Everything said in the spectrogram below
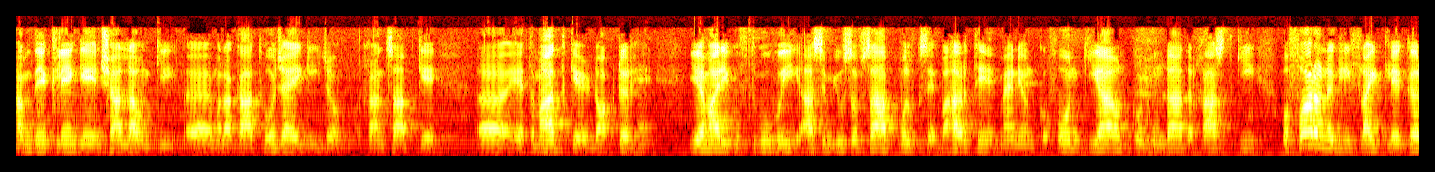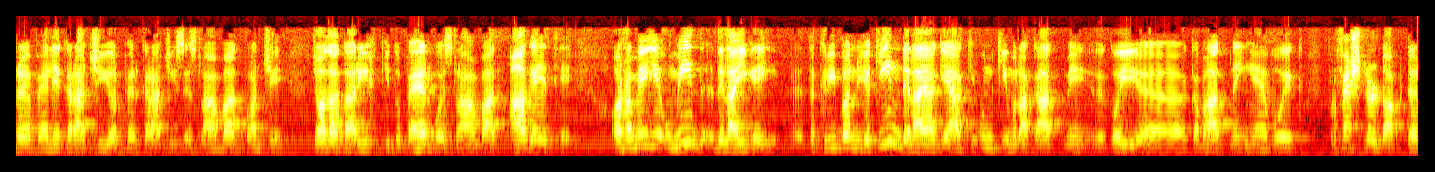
हम देख लेंगे इन उनकी मुलाकात हो जाएगी, जो खान साहब के एतमाद के डॉक्टर हैं। ये हमारी गुफ्तु हुई। आसिम यूसुफ साहब मुल्क से बाहर थे। मैंने उनको फ़ोन किया, उनको ढूंढा, दरखास्त की। वो फ़ौरन अगली फ़्लाइट लेकर, पहले कराची और फिर कराची से इस्लामाबाद पहुँचे। चौदह तारीख की दोपहर वो इस्लामाबाद आ गए थे। और हमें ये उम्मीद दिलाई गई, तकरीबन यकीन दिलाया गया कि उनकी मुलाकात में कोई कबात नहीं है। वो एक प्रोफेशनल डॉक्टर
